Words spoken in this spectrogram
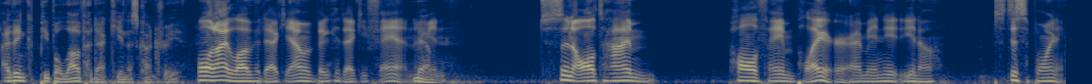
I think people love Hideki in this country. Well, and I love Hideki. I'm a big Hideki fan. Yeah. I mean, just an all-time Hall of Fame player. I mean, he, you know, it's disappointing.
